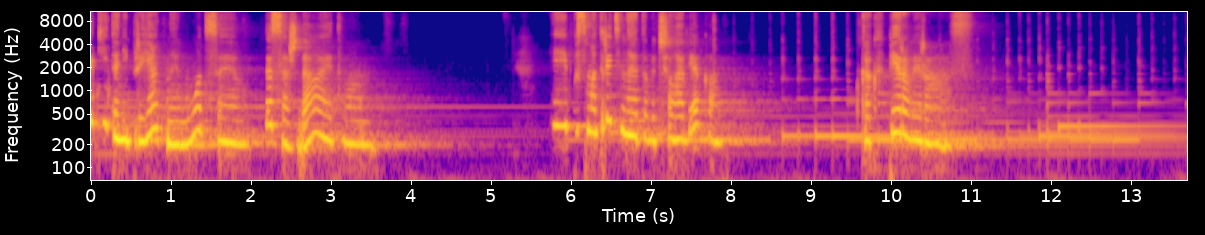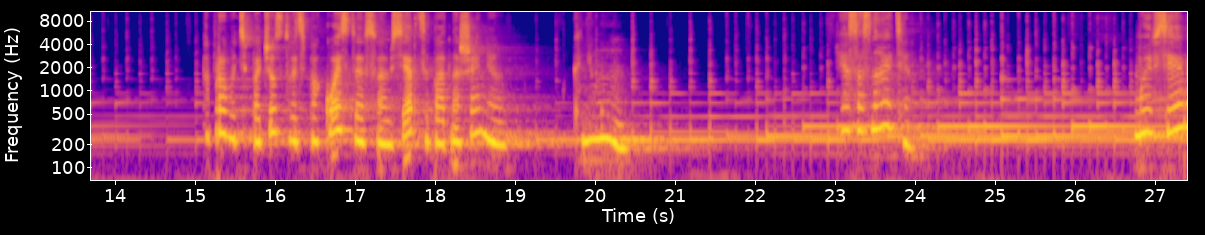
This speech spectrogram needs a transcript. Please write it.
какие-то неприятные эмоции, досаждает вам. И посмотрите на этого человека, как в первый раз. Попробуйте почувствовать спокойствие в своем сердце по отношению к нему. И осознайте, мы все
